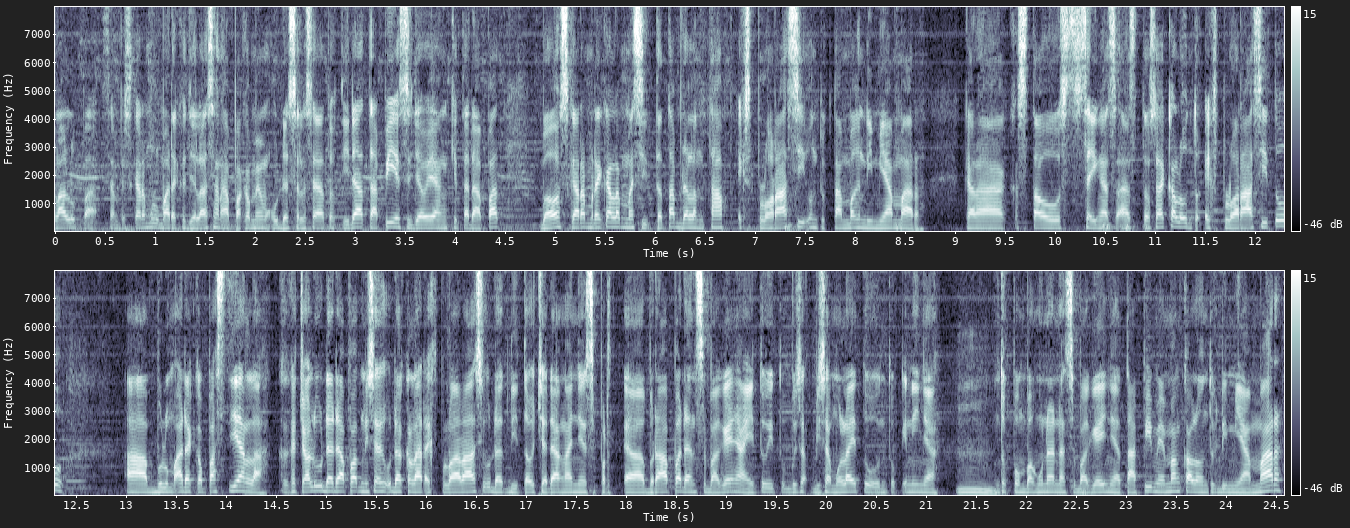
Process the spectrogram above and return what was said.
lalu, Pak. Sampai sekarang belum ada kejelasan apakah memang udah selesai atau tidak, tapi ya sejauh yang kita dapat bahwa sekarang mereka masih tetap dalam tahap eksplorasi untuk tambang di Myanmar. Karena setahu saya ingat setahu saya kalau untuk eksplorasi itu uh, belum ada kepastian lah. Ke- Kecuali udah dapat misalnya udah kelar eksplorasi, udah ditahu cadangannya seperti uh, berapa dan sebagainya. Itu itu bisa bisa mulai tuh untuk ininya. Hmm. Untuk pembangunan dan sebagainya. Tapi memang kalau untuk di Myanmar,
